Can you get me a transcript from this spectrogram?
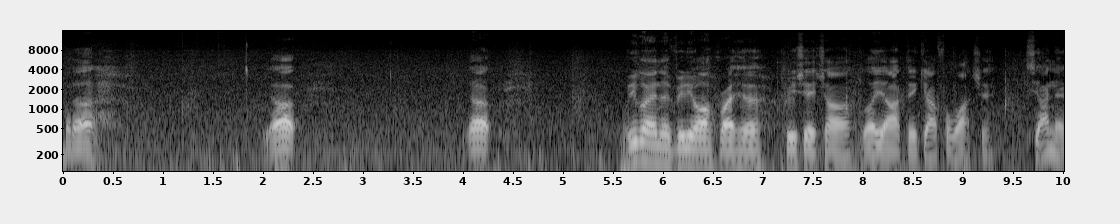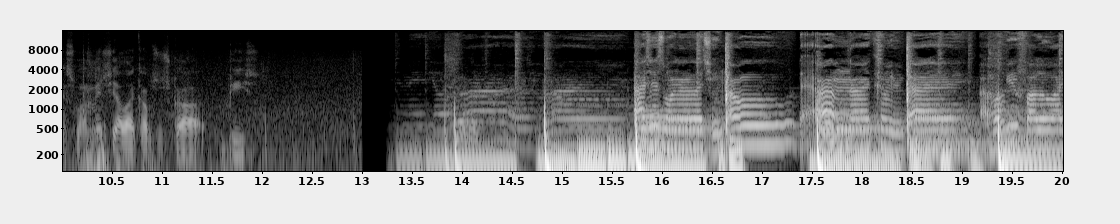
But uh, yup, yup. We gonna end the video off right here. Appreciate y'all. Love y'all. Thank y'all for watching. See y'all next one. Make sure y'all like, comment, subscribe. Peace. I just wanna let you know that I'm not coming back. I hope you follow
